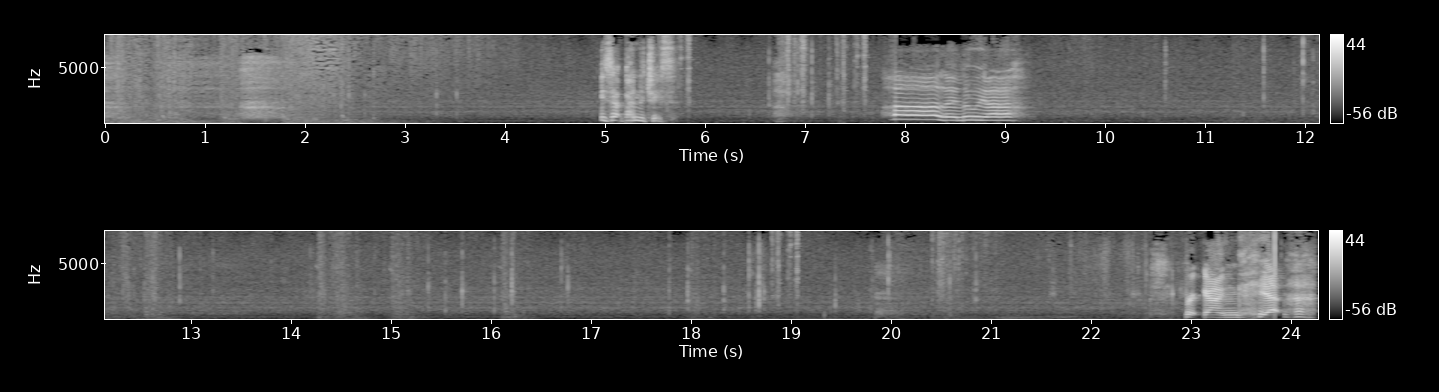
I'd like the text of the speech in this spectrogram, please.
Is that bandages? Hallelujah. Brick gang, yep. Yeah.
